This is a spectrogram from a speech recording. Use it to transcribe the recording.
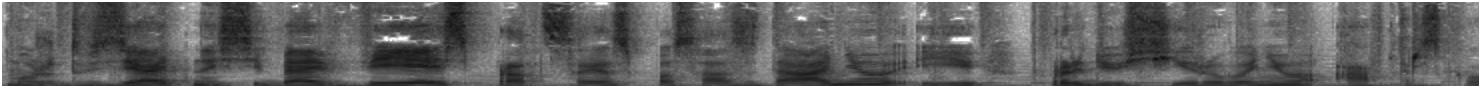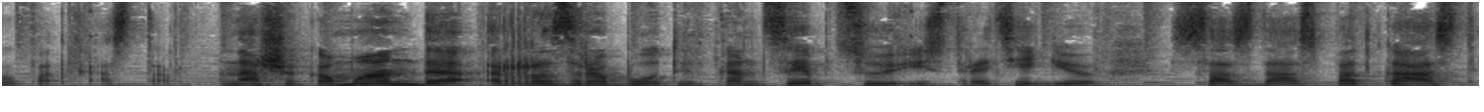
может взять на себя весь процесс по созданию и продюсированию авторского подкаста. Наша команда разработает концепцию и стратегию «Создаст подкаст»,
